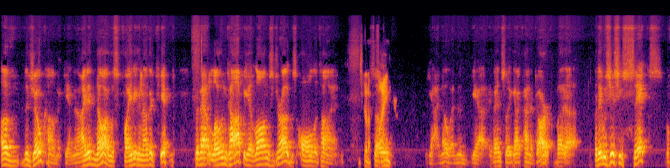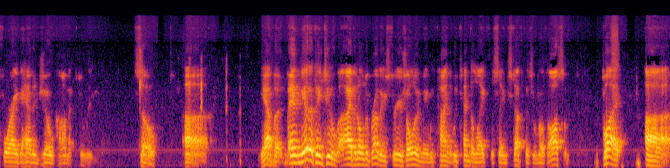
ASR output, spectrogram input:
of the Joe comic in, and I didn't know I was fighting another kid for that lone copy at Long's Drugs all the time. He's gonna so, find you. Yeah, I know. And then yeah, eventually it got kind of dark, but uh, but it was issue six before I had a Joe comic to read. So, uh, yeah, but and the other thing too, I have an older brother. He's three years older than me. We kind of we tend to like the same stuff because we're both awesome. But uh,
